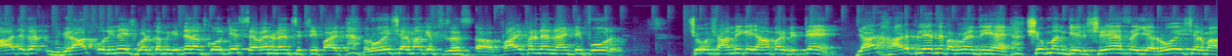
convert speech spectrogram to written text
आज अगर विराट कोहली ने इस वर्ल्ड कप में कितने रन स्कोर किए? 765 रोहित शर्मा के 594 शो, शामी के यहाँ पर विकटें यार, हर प्लेयर ने परफॉर्मेंस दी है। शुभमन गिल, श्रेयस अय्यर, रोहित शर्मा,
